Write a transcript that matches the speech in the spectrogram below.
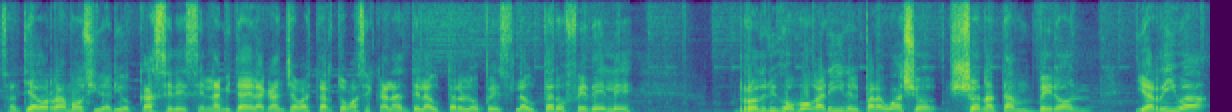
Santiago Ramos y Darío Cáceres. En la mitad de la cancha va a estar Tomás Escalante, Lautaro López, Lautaro Fedele, Rodrigo Bogarín, el paraguayo, Jonathan Verón y arriba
